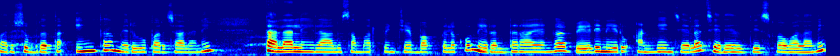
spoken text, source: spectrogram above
పరిశుభ్రత ఇంకా మెరుగుపరచాలని తలనీలాలు సమర్పించే భక్తులకు నిరంతరాయంగా వేడి నీరు అందించేలా చర్యలు తీసుకోవాలని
